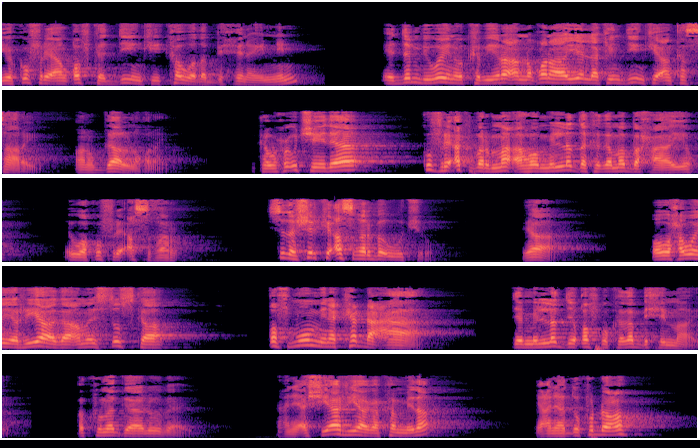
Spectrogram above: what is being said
iyo kufri aan qofka diinkii ka wada bixinaynin ee dembi weyn oo kabiira a noqonaayo laakiin diinkii aan ka saarayn aanu gaal noqonayn. Marka wuxuu u jeedaa kufri akbar ma aho milladda kagama baxaayo. Ee waa kufri asghar. Sida shirki asgharba uu jiro. Yaa oo waxa weeye riyaaga ama istuska qof muumina ka dhacaa dee milladdii qofku kaga bixi maayo oo kuma gaaloobaayo yacnii ashyaa riyaaga ka mida yacni hadduu ku dhaco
